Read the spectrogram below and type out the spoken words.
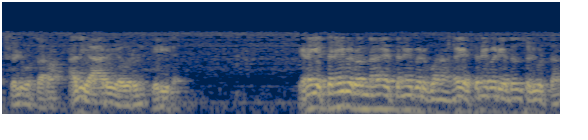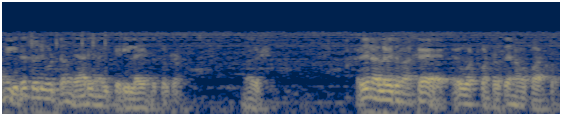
சொல்லி கொடுத்தாராம். அது யாரு எவருன்னு தெரியல. ஏன்னா எத்தனை பேர் வந்தாங்க எத்தனை பேர் போனாங்க எத்தனை பேர் எதாவது சொல்லி கொடுத்தாங்க. இதை சொல்லி கொடுத்தவங்க யாரும் எனக்கு தெரியல என்று சொல்றாங்க. மகிழ்ச்சி அது நல்ல விதமாக ஒர்க் பண்றதை நம்ம பார்த்தோம்.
